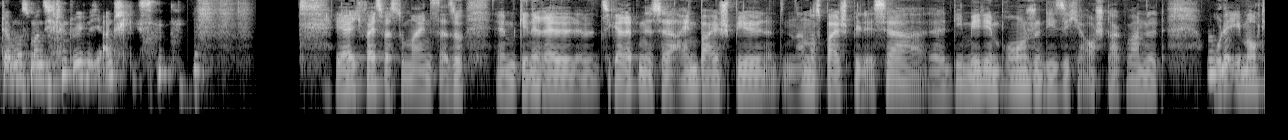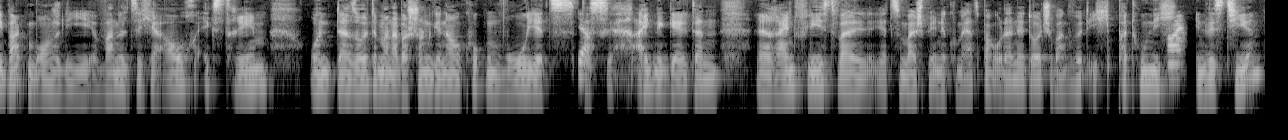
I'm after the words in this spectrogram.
da muss man sich natürlich nicht anschließen. Ja, ich weiß, was du meinst. Also ähm, generell, äh, Zigaretten ist ja ein Beispiel. Ein anderes Beispiel ist ja äh, die Medienbranche, die sich ja auch stark wandelt. Mhm. Oder eben auch die Bankenbranche, die wandelt sich ja auch extrem. Und da sollte man aber schon genau gucken, wo jetzt ja. das eigene Geld dann äh, reinfließt, weil jetzt zum Beispiel in eine Commerzbank oder eine Deutsche Bank würde ich partout nicht Nein. investieren,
